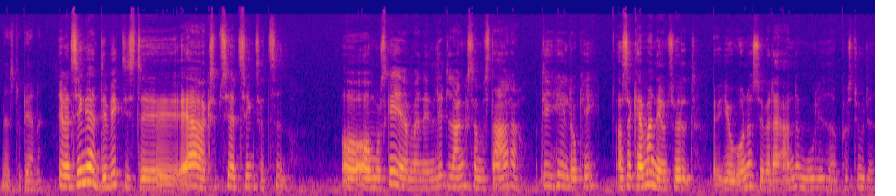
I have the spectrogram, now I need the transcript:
medstuderende? Ja, man tænker, at det vigtigste øh, er at acceptere, at ting tager tid. Og, og måske er man en lidt langsom starter. Det er helt okay. Og så kan man eventuelt øh, jo undersøge, hvad der er andre muligheder på studiet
